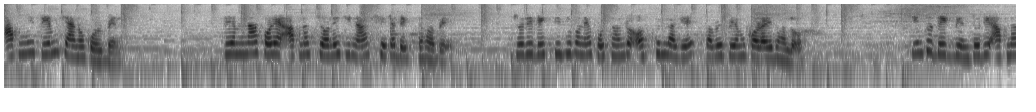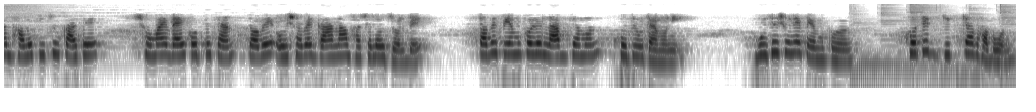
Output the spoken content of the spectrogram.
আপনি প্রেম কেন করবেন? প্রেম না করে আপনার চলে কিনা সেটা দেখতে হবে। যদি ব্যক্তি জীবনে প্রচণ্ড অস্থির লাগে, তবে প্রেম করাই ভালো। কিন্তু দেখবেন, যদি আপনার ভালো কিছু কাজে সময় ব্যয় করতে চান, তবে ওইসবে গা না ভাসালেও চলবে। তবে প্রেম করে লাভ যেমন, ক্ষতিও তেমনই। বুঝে শুনে প্রেম করুন। ক্ষতির দিকটা ভাবুন।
